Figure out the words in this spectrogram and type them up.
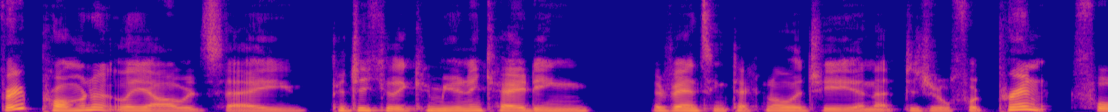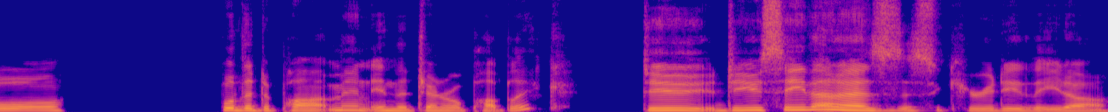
very prominently, I would say, particularly communicating advancing technology and that digital footprint for for the department in the general public. Do do you see that as a security leader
